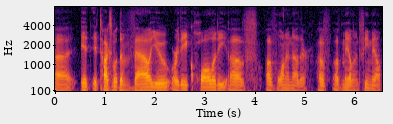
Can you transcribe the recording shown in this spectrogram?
uh, it, it talks about the value or the equality of, of one another, of, of male and female.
